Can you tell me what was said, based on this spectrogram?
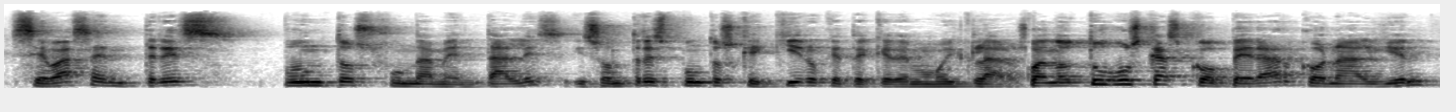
se basa en tres puntos fundamentales y son tres puntos que quiero que te queden muy claros. Cuando tú buscas cooperar con alguien,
